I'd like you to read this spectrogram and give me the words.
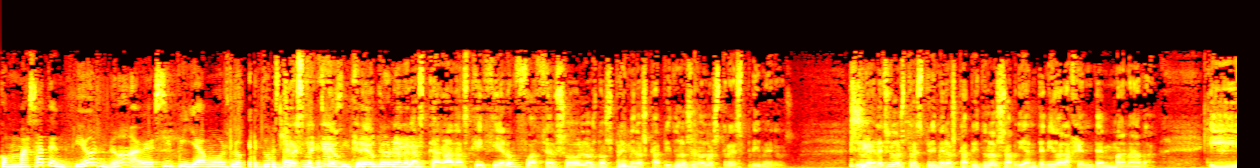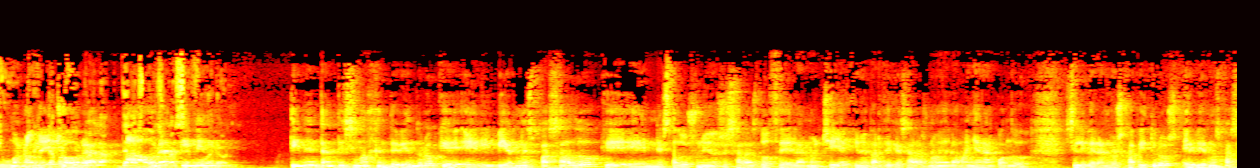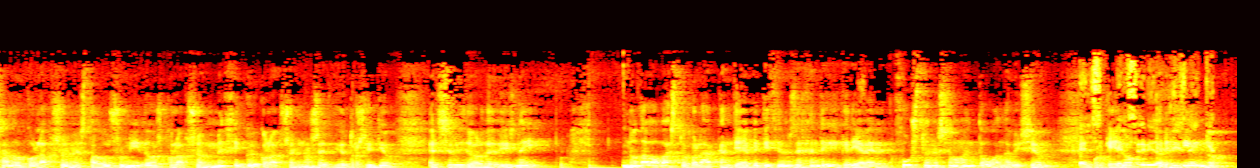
con más atención, ¿no? A ver si pillamos lo que tú Yo estás, es lo que que creo, estás creo diciendo. que una de de- las cagadas que hicieron fue hacer solo los dos primeros capítulos y no los tres primeros. Si Sí. hubieran hecho los tres primeros capítulos, habrían tenido a la gente en manada. Y un Bueno, de 30% hecho de, ahora, de las ahora personas se fueron. Tienen tantísima gente viéndolo que el viernes pasado, que en Estados Unidos es a las 12 de la noche y aquí me parece que es a las 9 de la mañana cuando se liberan los capítulos, el viernes pasado colapsó en Estados Unidos, colapsó en México y colapsó en no sé qué otro sitio el servidor de Disney. No daba abasto con la cantidad de peticiones de gente que quería ver justo en ese momento WandaVision. El, porque el ido servidor Disney creciendo. que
